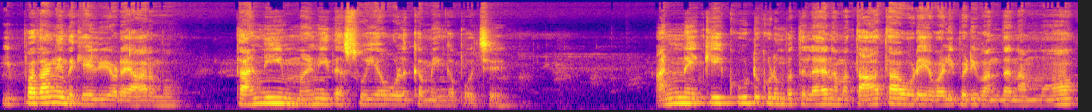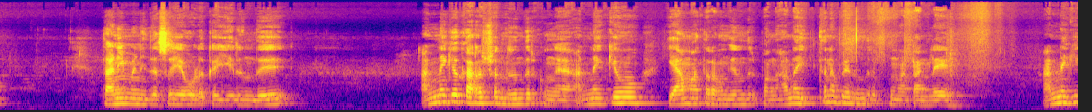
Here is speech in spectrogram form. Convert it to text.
இப்போ தாங்க இந்த கேள்வியோட ஆரம்பம். தனி மனித சுய ஒழுக்கம் எங்கே போச்சு? அன்னைக்கு கூட்டு குடும்பத்தில் நம்ம தாத்தாவுடைய வழிபடி வந்த நம்ம தனி மனித சுய ஒழுக்கம் இருந்து அன்னைக்கும் கரப்ஷன் இருந்திருக்குங்க. அன்னைக்கும் ஏமாத்துறவங்க இருந்திருப்பாங்க. ஆனால் இத்தனை பேர் இருந்திருக்க மாட்டாங்களே. அன்னைக்கு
